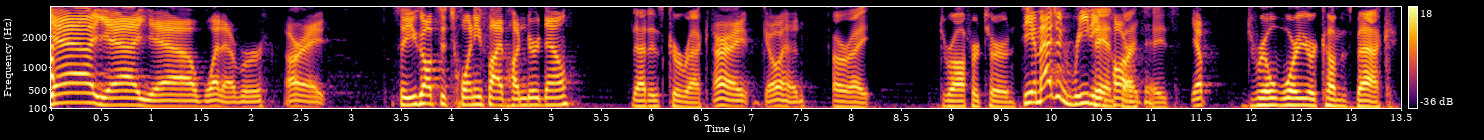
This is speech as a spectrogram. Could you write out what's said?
Yeah, yeah, yeah. Whatever. All right. So you go up to 2,500 now. That is correct. All right, go ahead. All right. Draw for turn. See, imagine reading Stand by cards. Yep. Drill Warrior comes back.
